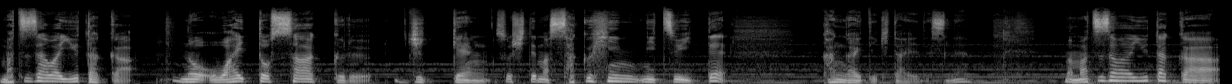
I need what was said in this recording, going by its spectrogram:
松沢豊。のワイトサークル実験そしてまあ作品について考えていきたいですね。まあ、松沢豊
